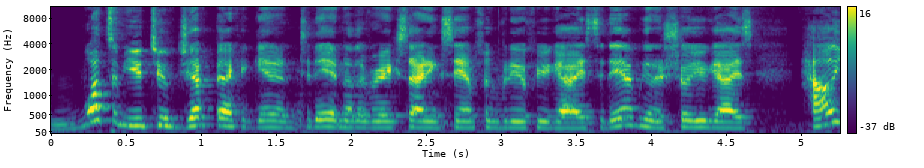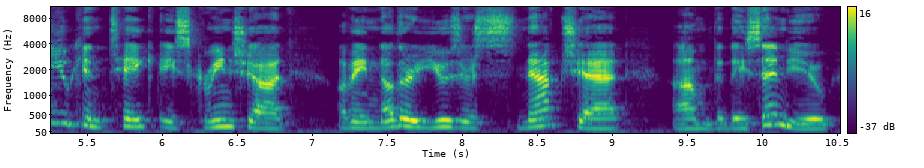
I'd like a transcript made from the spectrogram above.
What's up YouTube? Jeff back again and today another very exciting Samsung video for you guys. Today I'm going to show you guys how you can take a screenshot of another user's Snapchat um, that they send you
